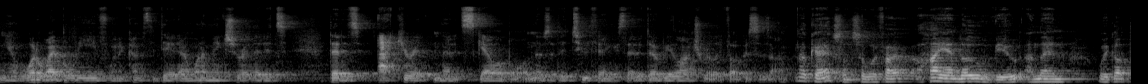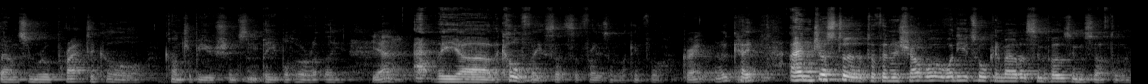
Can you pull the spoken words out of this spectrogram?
you know, what do I believe when it comes to data? I want to make sure that it's that it's accurate and that it's scalable. And those are the two things that Adobe Launch really focuses on. Okay, excellent. So we've had a high-end overview, and then we got down some real practical contributions from people who are at the Yeah, at the uh, the coalface. That's the phrase I'm looking for. great. Okay, and just to, to finish up, what, what are you talking about at symposium this afternoon?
